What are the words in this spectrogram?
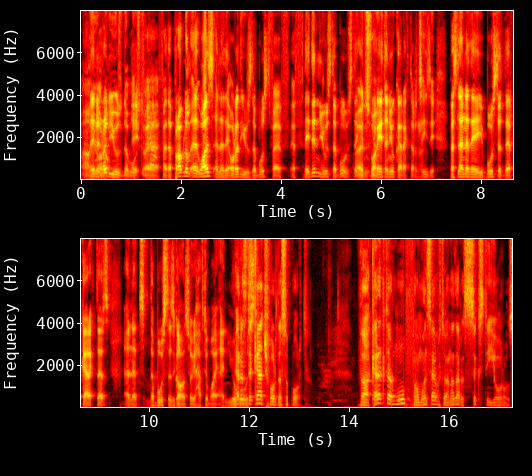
ah, they, they already use used the boost yeah. For the problem was and they already used the boost if, if they didn't use the boost they uh, it's can fine. create a new character it's yeah. easy but then they boosted their characters and it's, the boost is gone so you have to buy a new Here boost. the catch for the support the character move from one server to another is 60 euros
